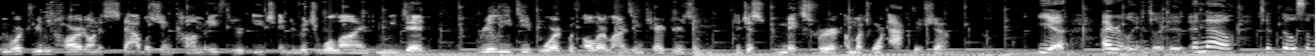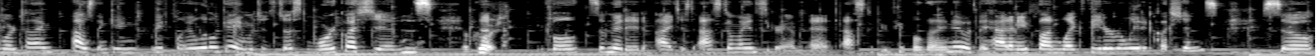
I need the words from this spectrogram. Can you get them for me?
we worked really hard on establishing comedy through each individual line, and we did really deep work with all our lines and characters, and it just makes for a much more active show. Yeah, I really enjoyed it. And now, to fill some more time, I was thinking we'd play a little game, which is just more questions. Of course. people submitted. I just asked on my Instagram and asked a few people that I knew if they had any fun, like theater related questions. So,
